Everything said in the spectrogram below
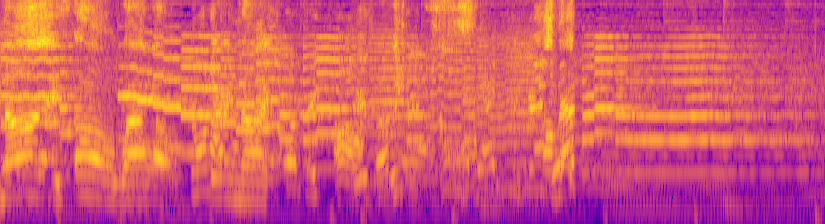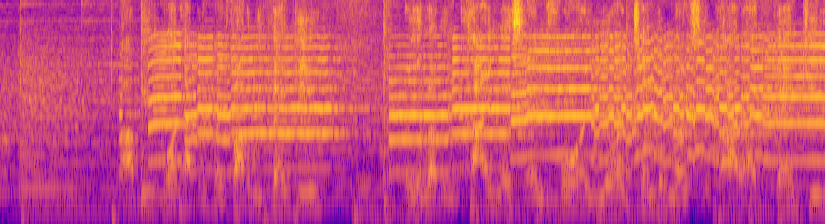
Nice. Oh wow. Very nice. Oh, oh, that's I'll be more happy to pray. Father, we thank you for your loving kindness and for your tender mercy. God, I thank you.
